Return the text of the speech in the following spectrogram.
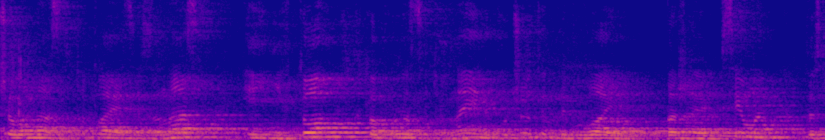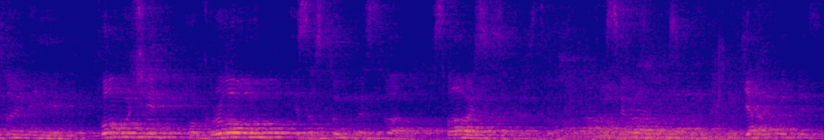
що вона заступається за нас, і ніхто, хто просить у неї, не почутим не буває. Бажаю всім достойної помочі, покрову і заступництва. Слава Ісусу Христу! Дякую.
